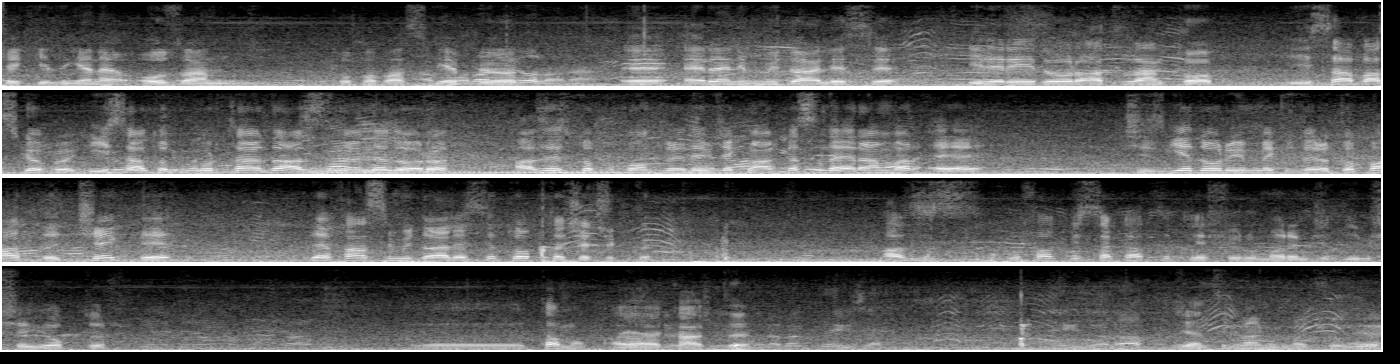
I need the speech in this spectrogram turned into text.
çekildi gene. Ozan topa baskı Abi yapıyor. Ee, Eren'in müdahalesi. ileriye doğru atılan top. İsa baskı yapıyor. İsa topu kurtardı Aziz'in önüne doğru. Aziz topu kontrol edebilecek mi? Arkasında Eren var. Ee, çizgiye doğru inmek üzere topu attı. Çekti. Defansı müdahalesi top taça çıktı. Aziz ufak bir sakatlık yaşıyor. Umarım ciddi bir şey yoktur. Ee, tamam ayağa kalktı. Ne güzel. Ne güzel. Centilmen bir maç oluyor.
